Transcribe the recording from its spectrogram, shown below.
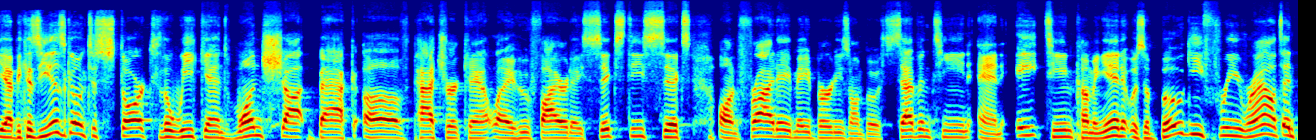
Yeah, because he is going to start the weekend one shot back of Patrick Cantlay, who fired a 66 on Friday, made birdies on both 17 and 18 coming in. It was a bogey free round. And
